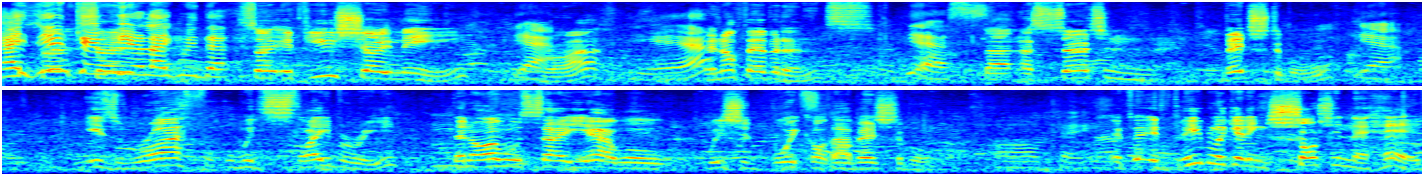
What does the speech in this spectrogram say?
I didn't come here like with the. So if you show me, Yeah. right, Yeah. enough evidence Yes. that a certain vegetable Yeah. Is rife with slavery, then I will say, yeah, well, we should boycott that vegetable. Oh, okay. If, if people are getting shot in the head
